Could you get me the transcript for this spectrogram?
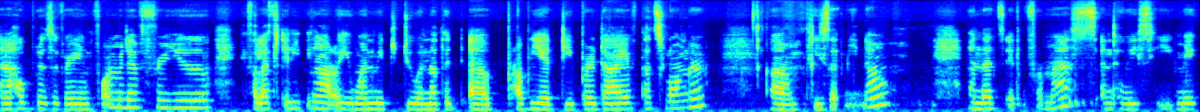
And I hope it was very informative for you. If I left anything out or you want me to do another, uh, probably a deeper dive that's longer, um, please let me know. And that's it from us until we see make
